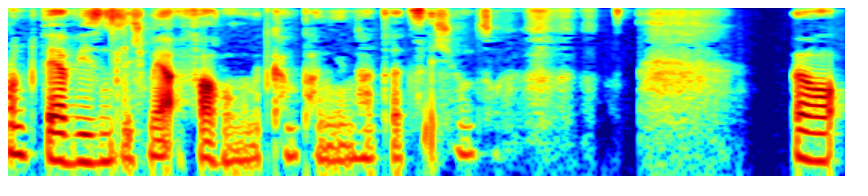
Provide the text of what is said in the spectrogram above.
Und wer wesentlich mehr Erfahrung mit Kampagnen hat als ich und so. ja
